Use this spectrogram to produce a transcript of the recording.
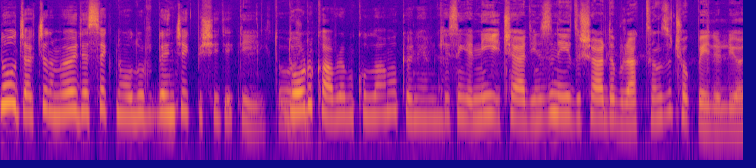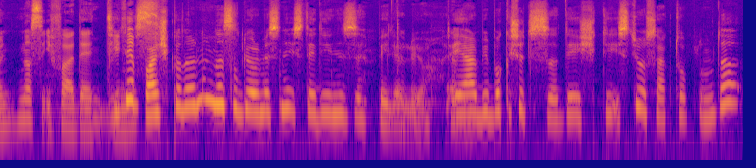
ne olacak canım öyle desek ne olur denecek bir şey değil. Değil doğru. Doğru kavramı kullanmak önemli. Kesinlikle neyi içerdiğinizi neyi dışarıda bıraktığınızı çok belirliyor. Nasıl ifade ettiğiniz. Bir de başkalarının nasıl görmesini istediğinizi belirliyor. Tabii, tabii. Eğer bir bakış açısı değişikliği istiyorsak toplumda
